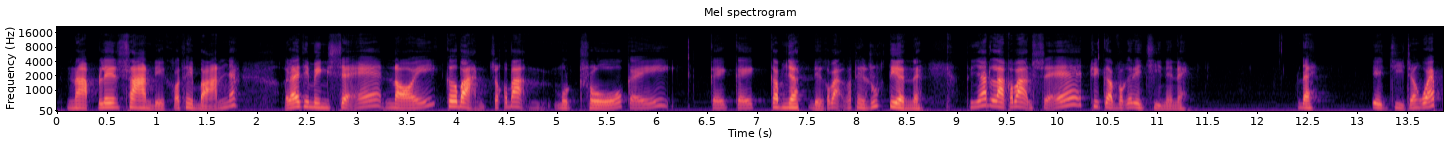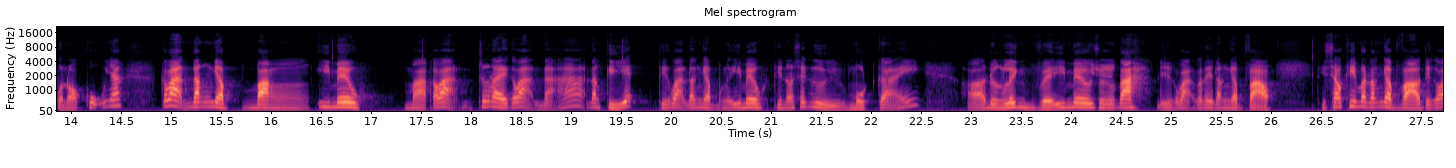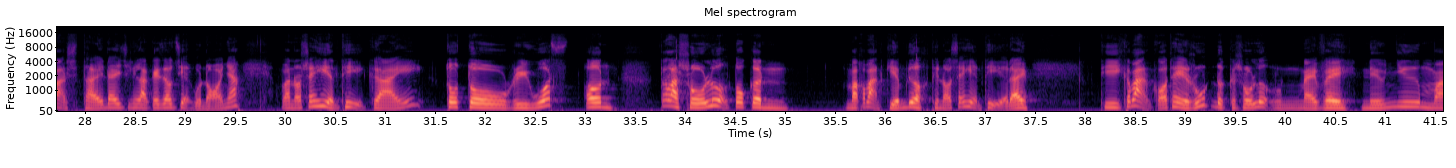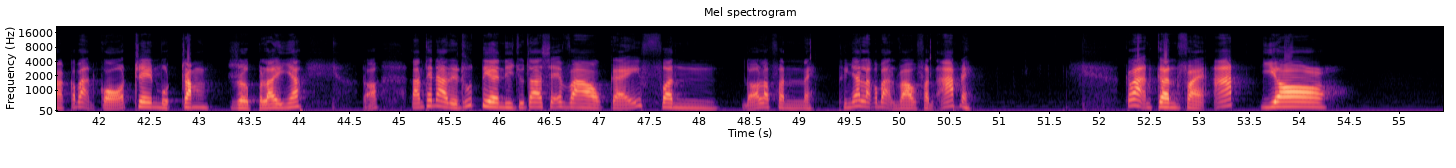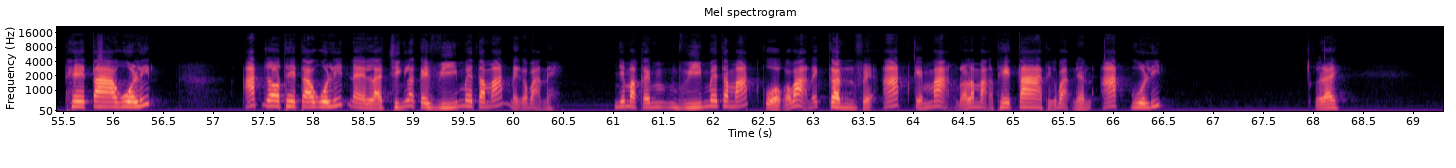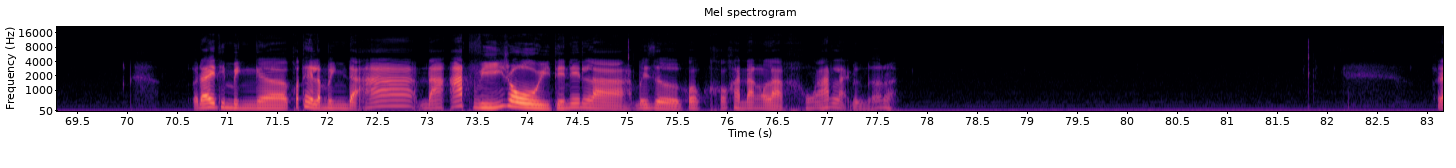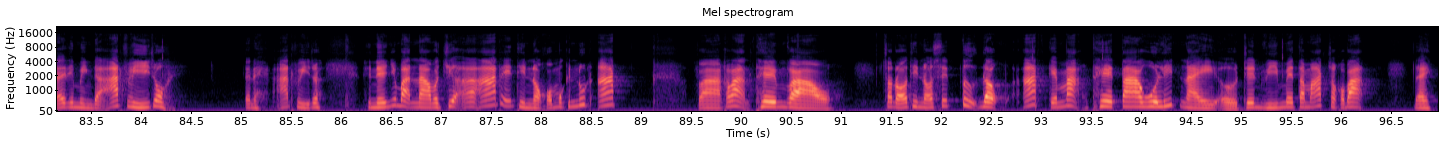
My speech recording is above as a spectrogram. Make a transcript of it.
nạp lên sàn để có thể bán nhé. Ở đây thì mình sẽ nói cơ bản cho các bạn một số cái cái cái cập nhật để các bạn có thể rút tiền này. Thứ nhất là các bạn sẽ truy cập vào cái địa chỉ này này. Đây, địa chỉ trang web của nó cũ nhá. Các bạn đăng nhập bằng email mà các bạn trước đây các bạn đã đăng ký ấy thì các bạn đăng nhập bằng email thì nó sẽ gửi một cái uh, đường link về email cho chúng ta để các bạn có thể đăng nhập vào. Thì sau khi mà đăng nhập vào thì các bạn sẽ thấy đây chính là cái giao diện của nó nhé và nó sẽ hiển thị cái total rewards earn tức là số lượng token mà các bạn kiếm được thì nó sẽ hiển thị ở đây. Thì các bạn có thể rút được cái số lượng này về nếu như mà các bạn có trên 100 giờ play nhé đó làm thế nào để rút tiền thì chúng ta sẽ vào cái phần đó là phần này. Thứ nhất là các bạn vào phần app này các bạn cần phải add your Theta Wallet. Add your Theta Wallet này là chính là cái ví MetaMask này các bạn này. Nhưng mà cái ví MetaMask của các bạn ấy cần phải add cái mạng đó là mạng Theta thì các bạn nhấn add wallet. Ở đây. Ở đây thì mình uh, có thể là mình đã đã add ví rồi thế nên là bây giờ có có khả năng là không add lại được nữa rồi. Ở đây thì mình đã add ví rồi. Đây này add ví rồi thì nếu như bạn nào mà chưa add ấy thì nó có một cái nút add. Và các bạn thêm vào. Sau đó thì nó sẽ tự động add cái mạng Theta Wallet này ở trên ví MetaMask cho các bạn. Đây.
